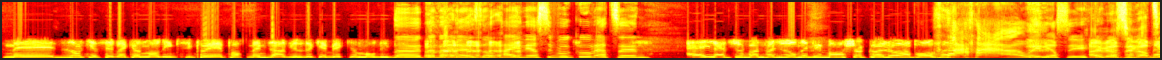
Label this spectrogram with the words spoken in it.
Mais disons que c'est vrai que le monde est petit. Peu importe, même dans la ville de Québec, le monde est petit. Ben, T'as bien raison. Hey, merci beaucoup, Martine. Hey, là-dessus, bonne fin de journée, puis bon chocolat en passant. Ah oui, merci. Hey, merci Martine.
